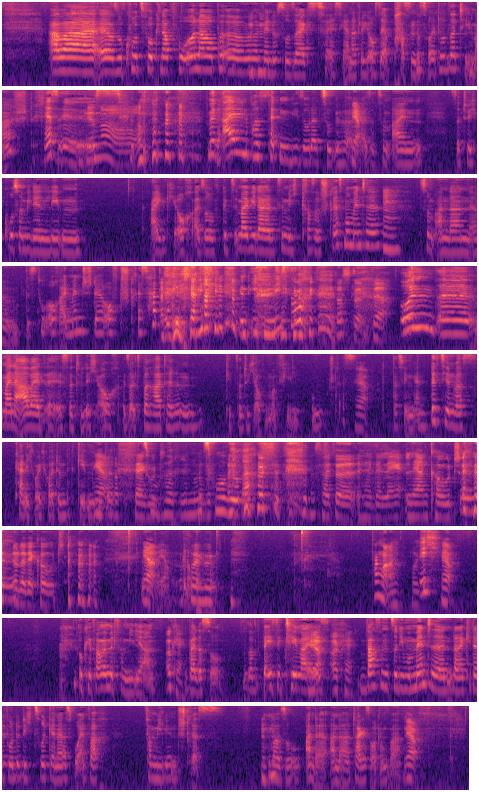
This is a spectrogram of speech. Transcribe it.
Aber äh, so kurz vor knapp vor Urlaub, äh, Mhm. und wenn du es so sagst, ist ja natürlich auch sehr passend, dass heute unser Thema Stress ist. Genau. Mit allen Facetten, die so dazugehören. Ja. Also zum einen ist natürlich Großfamilienleben eigentlich auch, also gibt es immer wieder ziemlich krasse Stressmomente. Mhm. Zum anderen äh, bist du auch ein Mensch, der oft Stress hat und ich nicht so. Das stimmt, ja. Und äh, meine Arbeit äh, ist natürlich auch, also als Beraterin geht es natürlich auch immer viel um Stress. Ja, Deswegen ein bisschen was kann ich euch heute mitgeben, ja liebe. Zuhörerinnen und Zuhörer. Du bist heute äh, der Ler Lerncoach Mhm. oder der Coach. ja, ja, genau. voll gut. Fang mal an. ruhig. Ich? Ja, Okay, fangen wir mit Familie an, okay. weil das so unser Basic-Thema Ja, ist. okay. Was sind so die Momente in deiner Kindheit, wo du dich zurückerinnerst, wo einfach Familienstress Mhm. immer so an der, an der Tagesordnung war? Ja.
